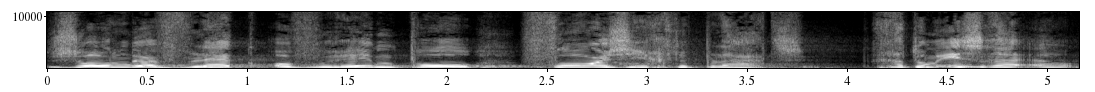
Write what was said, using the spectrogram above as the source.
zonder vlek of rimpel voor zich te plaatsen. Het gaat om Israël.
